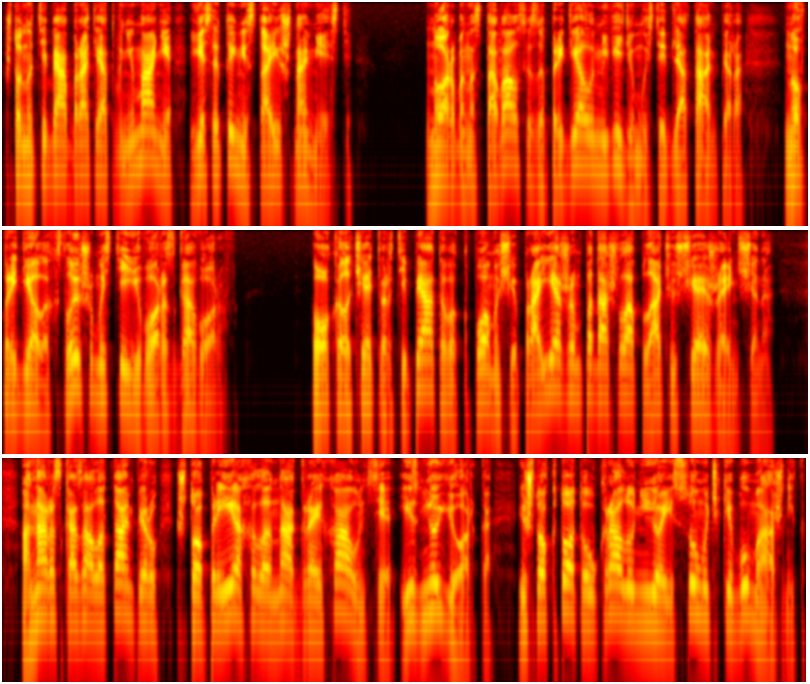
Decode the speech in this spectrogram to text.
что на тебя обратят внимание, если ты не стоишь на месте. Норман оставался за пределами видимости для Тампера, но в пределах слышимости его разговоров. Около четверти пятого к помощи проезжим подошла плачущая женщина. Она рассказала Тамперу, что приехала на Грейхаунте из Нью-Йорка и что кто-то украл у нее из сумочки бумажник,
